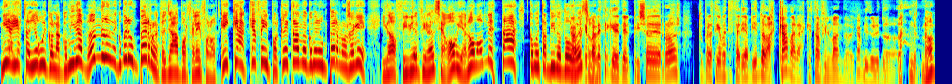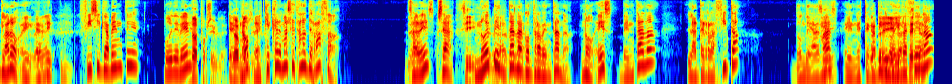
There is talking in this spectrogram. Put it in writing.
mira, ahí está Joey con la comida dándole de comer a un perro. Entonces llama por teléfono. ¿Qué, qué, qué hacéis? ¿Por qué le está dando de comer a un perro? No sé qué. Y claro, Phoebe al final se agobia. No, ¿dónde estás? ¿Cómo estás viendo todo Claro, que eso? parece que desde el piso de Ross tú prácticamente estarías viendo las cámaras que están filmando el capítulo y todo. No, claro. eh, es decir, físicamente puede ver. No es posible. no, No, es pero es que, es que además está la terraza. Ya. ¿Sabes? O sea, Sí, no es verdad, ventana verdad. contra ventana. No, es ventana, la terracita, donde además Sí, en este capítulo hay una escena,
